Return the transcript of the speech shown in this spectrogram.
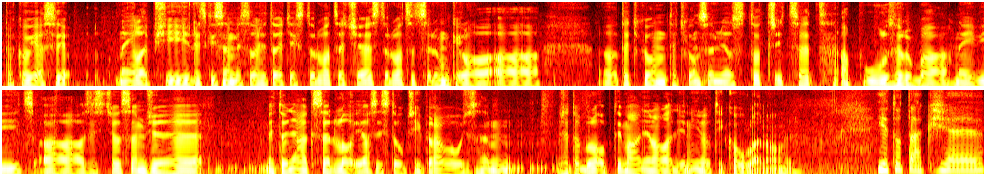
takový asi nejlepší, že vždycky jsem myslel, že to je těch 126, 127 kilo a Teďkon, teďkon jsem měl 130 a půl zhruba nejvíc a zjistil jsem, že mi to nějak sedlo i asi s tou přípravou, že, jsem, že to bylo optimálně naladěné do té koule. No. Je to tak, že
